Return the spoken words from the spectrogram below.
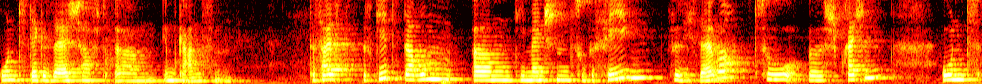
und der Gesellschaft ähm, im Ganzen. Das heißt, es geht darum, ähm, die Menschen zu befähigen, für sich selber zu äh, sprechen. Und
